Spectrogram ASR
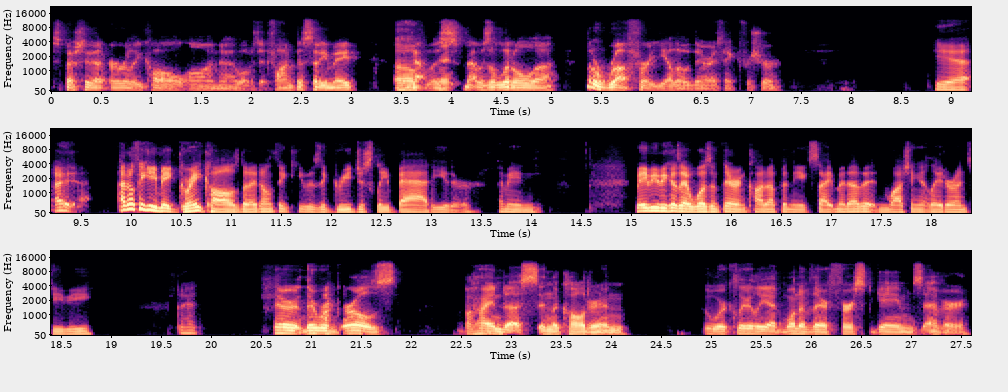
especially that early call on uh, what was it, Fontas that he made. Oh, that was that was a little uh, little rough for a yellow there. I think for sure. Yeah, I I don't think he made great calls, but I don't think he was egregiously bad either. I mean, maybe because I wasn't there and caught up in the excitement of it and watching it later on TV. Go ahead. there there were girls behind us in the cauldron who were clearly at one of their first games ever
